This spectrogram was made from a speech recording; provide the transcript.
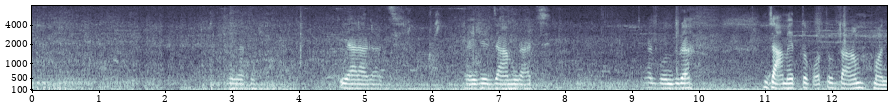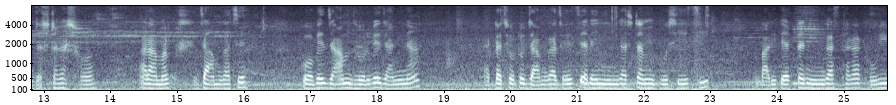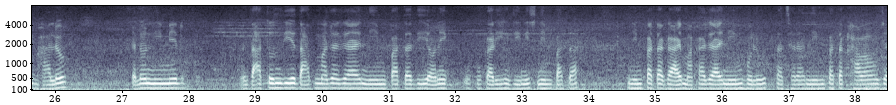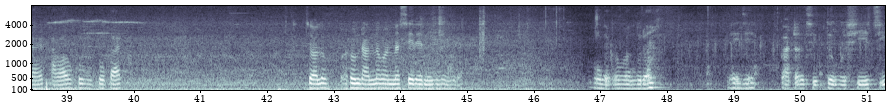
পেয়ারা গাছ, এই যে জাম গাছ। আর বন্ধুরা জামের তো কত দাম? পঞ্চাশ টাকা শ। আর আমার জাম গাছে কবে জাম ধরবে জানি না। একটা ছোট জাম গাছ হয়েছে আর এই নিম গাছটা আমি বসিয়েছি। বাড়িতে একটা নিম গাছ থাকা খুবই ভালো। কেন নিমের দাঁতন দিয়ে দাঁত মাজা যায়, নিম পাতা দিয়ে অনেক উপকারী জিনিস, নিম পাতা। নিম পাতা গায়ে মাখা যায়, নিম হলুদ, তাছাড়া নিম পাতা খাওয়াও যায়, খাওয়াও খুব উপকার। চলো, এখন রান্না বান্না সেরে নিই বন্ধুরা। দেখো বন্ধুরা, এই যে কাঁঠাল সিদ্ধ বসিয়েছি,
